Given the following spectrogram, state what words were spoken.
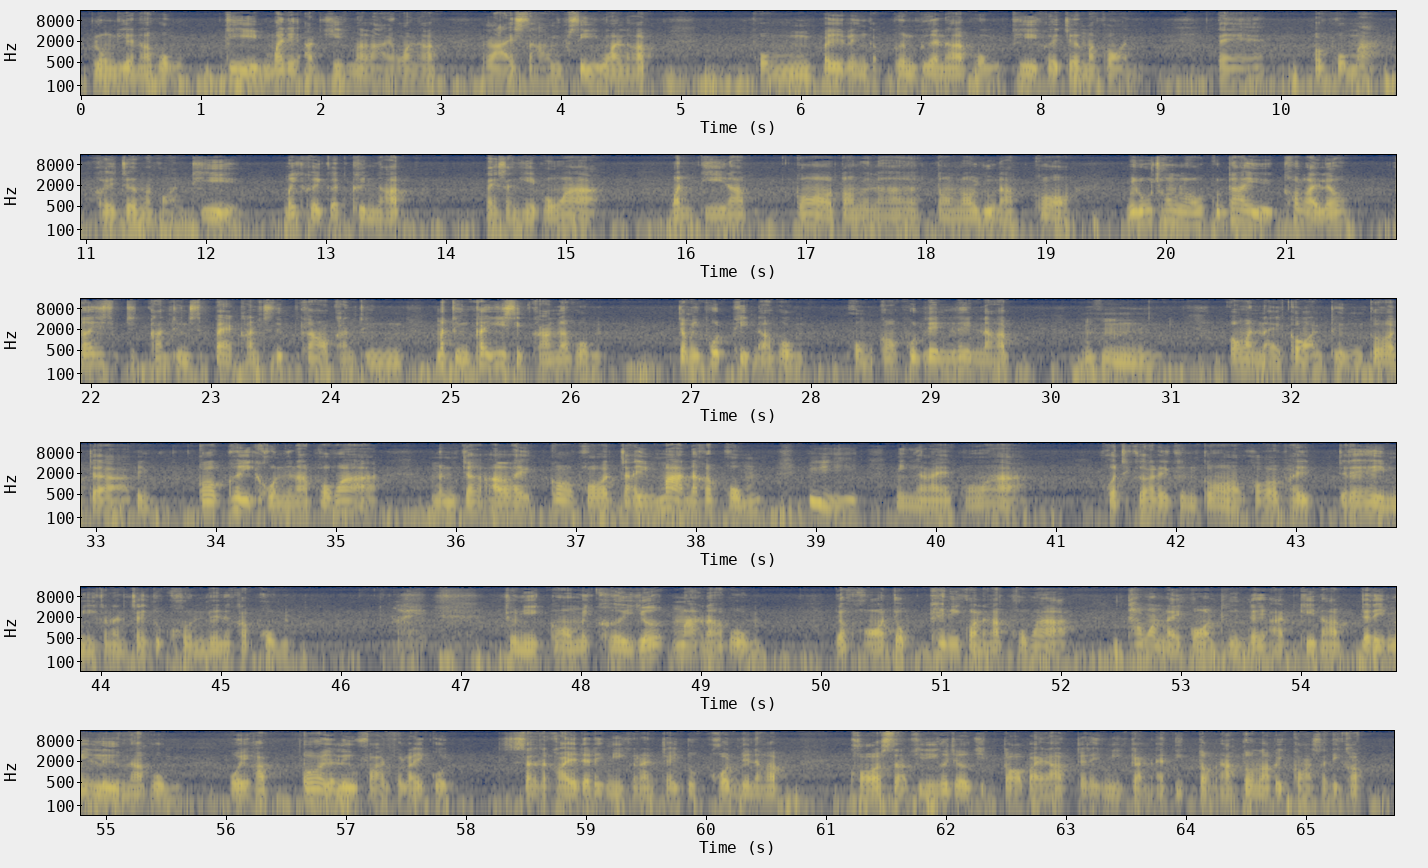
โรงเรียนครับผมที่ไม่ได้อัดคลิปมาหลายวันนะครับ หลาย 3 4 วันนะครับ ผมไปเล่นกับเพื่อนๆนะครับ ผมที่เคยเจอมาก่อน แต่เพราะผมอะเคยเจอมาก่อนที่ไม่เคยเกิดขึ้นนะครับ แต่สังเหตุเพราะว่าวันทีนะครับ ก็ตอนเวลาตอนเราอยู่นะ ก็ไม่รู้ช่องเราคุณได้เท่าไหร่แล้ว ได้27ครั้งถึง 18ครั้ง19ครั้งถึง มาถึงใกล้20 ครั้งนะผม จะไม่พูดผิดนะครับผม ผมก็พูดเล่นๆนะครับ อือหือก็วันไหนก่อนถึงก็จะเป็นก็เพื่ออีกคนนะ เพราะว่ามันจะอะไรก็พอใจมากนะครับผมอีไม่มีอะไรเพราะว่าก็จะเกิดอะไรขึ้นก็ขออภัยจะได้ให้มีกำลังใจทุกคนด้วยนะครับผม ช่วงนี้ก็ไม่เคยเยอะมากนะครับผม เดี๋ยวขอจบแค่นี้ก่อนนะครับ เพราะว่าถ้าวันไหนก่อนถึงได้อัดคลิปนะครับ จะได้ไม่ลืมนะครับผม โอ้ยครับ ก็อย่าลืมฝากกดไลค์กดซับสไครต์ได้ได้มีกำลังใจทุกคนด้วยนะครับ ขอสำหรับที่นี้ก็เจอคลิปต่อไปนะครับ จะได้มีการแอดติดต่อนะครับต้องลาไปก่อนสวัสดีครับ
